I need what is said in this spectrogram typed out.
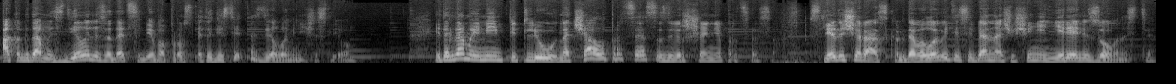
А когда мы сделали, задать себе вопрос, это действительно сделало меня счастливым? И тогда мы имеем петлю начала процесса, завершения процесса. В следующий раз, когда вы ловите себя на ощущение нереализованности,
